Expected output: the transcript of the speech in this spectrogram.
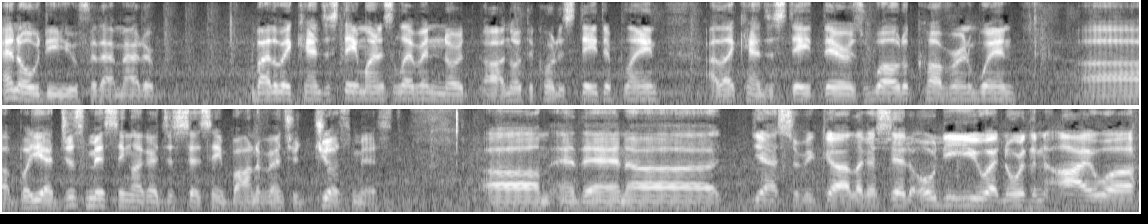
and ODU for that matter. By the way, Kansas State minus 11, North, uh, North Dakota State they're playing. I like Kansas State there as well to cover and win. Uh, but yeah, just missing, like I just said, St. Bonaventure just missed. Um, and then, uh, yeah, so we got, like I said, ODU at Northern Iowa.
